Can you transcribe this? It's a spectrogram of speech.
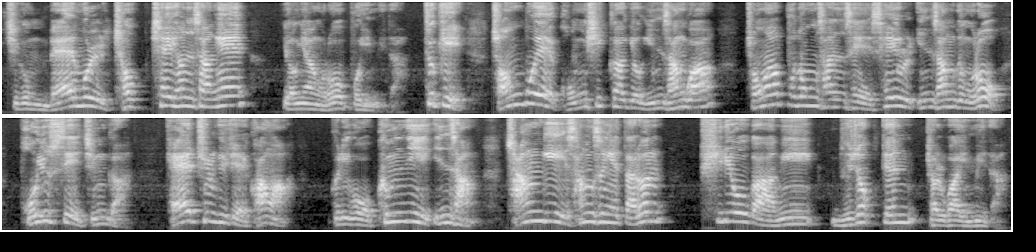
지금 매물 적체 현상의 영향으로 보입니다. 특히 정부의 공시가격 인상과 종합부동산세 세율 인상 등으로 보유세 증가, 대출 규제 강화, 그리고 금리 인상, 장기 상승에 따른 필요감이 누적된 결과입니다.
